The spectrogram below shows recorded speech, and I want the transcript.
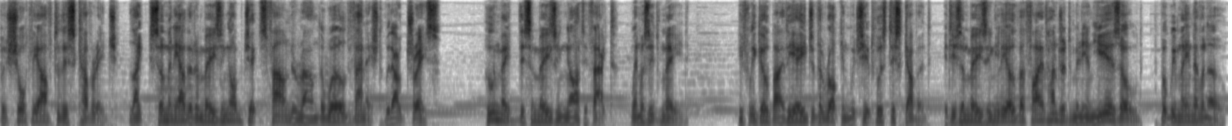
But shortly after this coverage, like so many other amazing objects found around the world vanished without trace. Who made this amazing artifact? When was it made? If we go by the age of the rock in which it was discovered, it is amazingly over 500 million years old, but we may never know.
